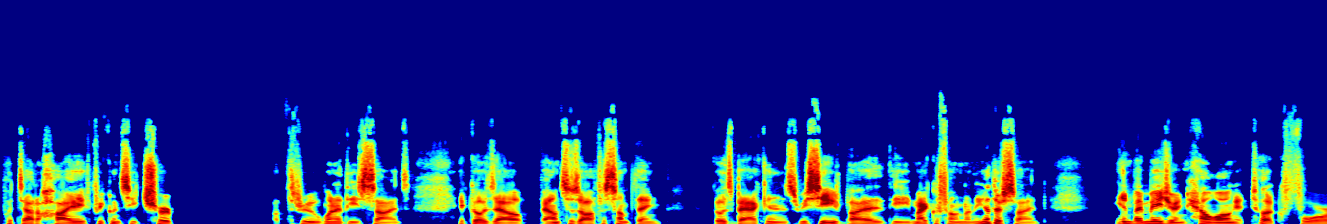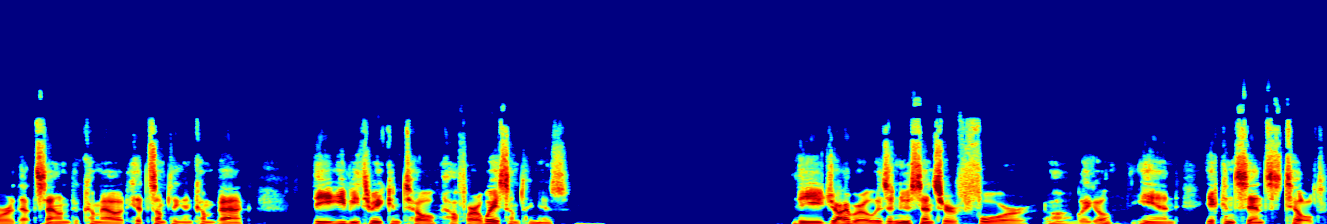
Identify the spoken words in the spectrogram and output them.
puts out a high frequency chirp through one of these sides. It goes out, bounces off of something, goes back, and is received by the microphone on the other side. And by measuring how long it took for that sound to come out, hit something, and come back, the EV3 can tell how far away something is. The gyro is a new sensor for uh, LEGO, and it can sense tilt.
